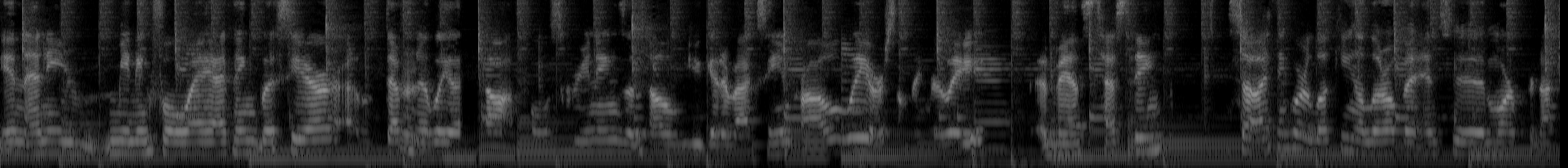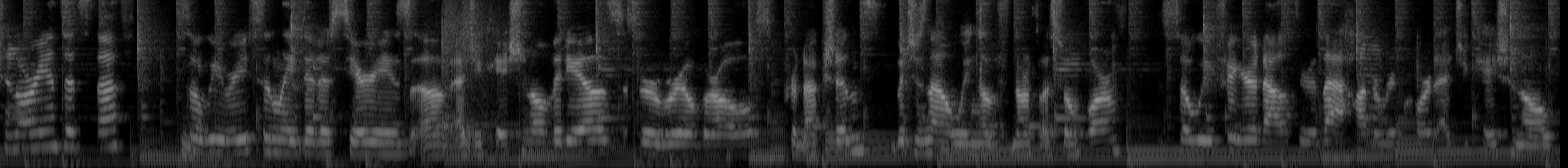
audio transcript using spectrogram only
in any meaningful way, I think, this year. Um, definitely not full screenings until you get a vaccine, probably, or something really advanced testing. So I think we're looking a little bit into more production oriented stuff. So we recently did a series of educational videos through Reel Grrls Productions, which is now a wing of Northwest Film Forum. So we figured out through that how to record educational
